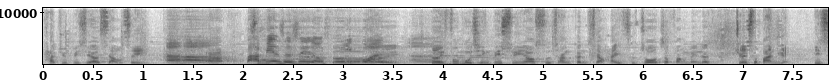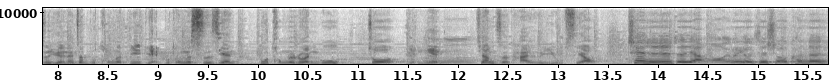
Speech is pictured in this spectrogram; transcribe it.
他就必须要小心啊哈，把它变成是一种习惯。对，父母亲必须要时常跟小孩子做这方面的角色扮演，一直演练在不同的地点、不同的时间、不同的人物做演练，这样子才会有效。确实是这样哦，因为有些时候可能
